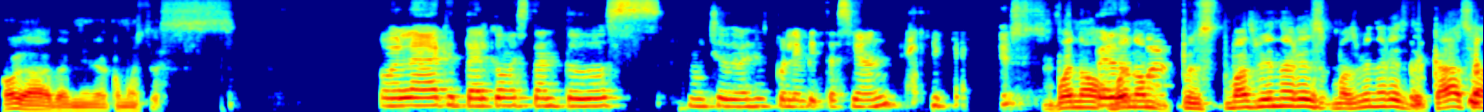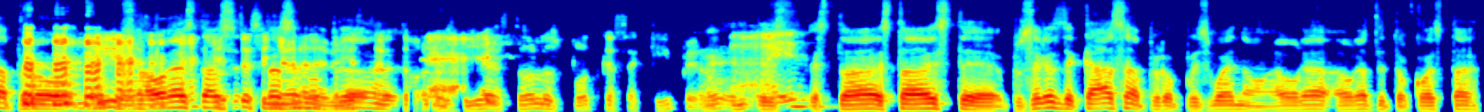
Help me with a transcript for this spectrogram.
Hola Daniela, ¿cómo estás? Hola, ¿qué tal? ¿Cómo están todos? Muchas gracias por la invitación. Bueno, Perdón bueno, por- pues más bien eres, más bien eres de casa, pero Sí, pues ahora estás, Esta estás en señora debería otra, estar todos los días, todos los podcasts aquí, pero eh, en- es- está, está, este, pues eres de casa, pero pues bueno, ahora, ahora te tocó estar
